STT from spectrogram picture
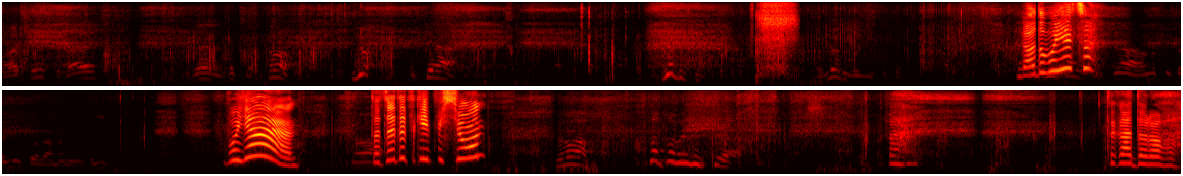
Бачиш, гай. Де, закон. Так. Я. Таке. Єбуся. Льоду боїться. то. Льоду боїться? Так. То це ти такий пісюн? Така дорога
